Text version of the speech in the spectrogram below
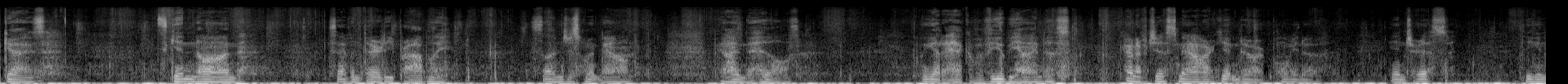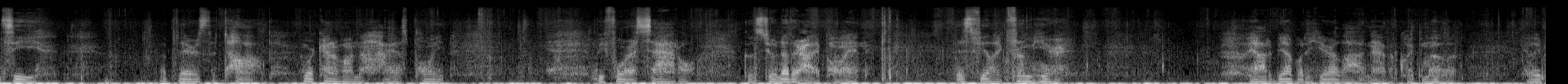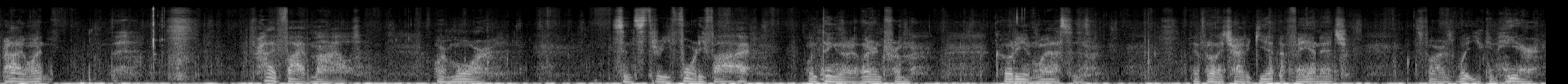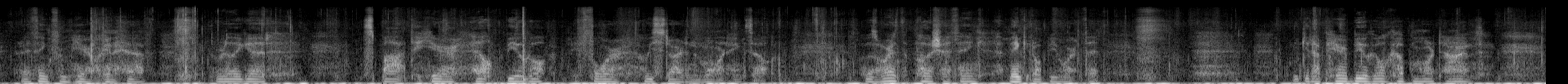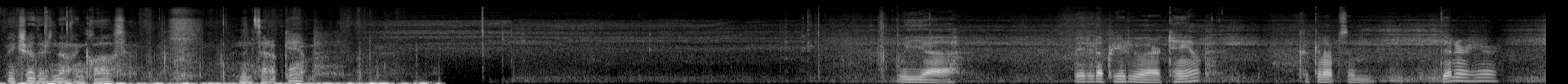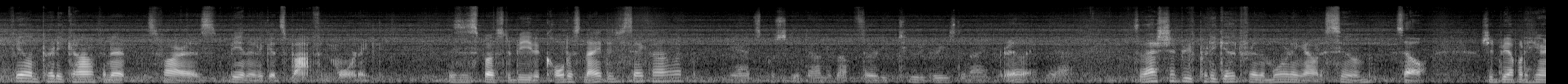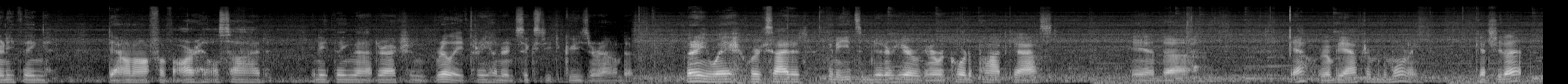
guys. It's getting on. 7.30 probably. Sun just went down behind the hills. We got a heck of a view behind us. Kind of just now are getting to our point of interest. You can see up there's the top. We're kind of on the highest point before a saddle goes to another high point. I just feel like from here we ought to be able to hear a lot and have a move and we probably went probably five miles or more since 345 one thing that i learned from cody and wes is definitely try to get a vantage as far as what you can hear. And i think from here we're to have a really good spot to hear elk bugle before we start in the morning. So it was worth the push i think. I think it'll be worth it We get up here, bugle a couple more times, make sure there's nothing close, and then set up camp. We uh, made it up here to our camp, cooking up some dinner here. Feeling pretty confident as far as being in a good spot for the morning. This is supposed to be the coldest night, did you say, Colin? Yeah, it's supposed to get down to about 32 degrees tonight. Really? Yeah. So that should be pretty good for the morning, I would assume. So, should be able to hear anything down off of our hillside, anything that direction. Really, 360 degrees around it. But anyway, we're excited. Gonna eat some dinner here. We're gonna record a podcast, and uh, yeah, we're gonna be after him in the morning. Catch you then.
